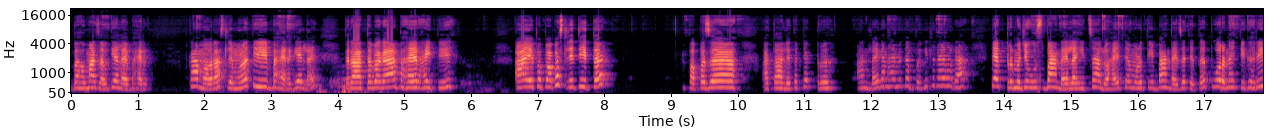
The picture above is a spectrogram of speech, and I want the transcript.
भाऊ माझा गेलाय बाहेर. कामावर असल्यामुळं ती बाहेर गेलाय. तर आता बघा बाहेर आहे ती. आय पप्पा बसले ते इथं. पप्पाचं आता आले तर ट्रॅक्टर. आणलाय का नाही? मी काय बघितलं नाही बघा ट्रॅक्टर म्हणजे ऊस बांधायलाही चालू आहे त्यामुळे ती बांधायला जाते तर पोरं नाही ती घरी.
